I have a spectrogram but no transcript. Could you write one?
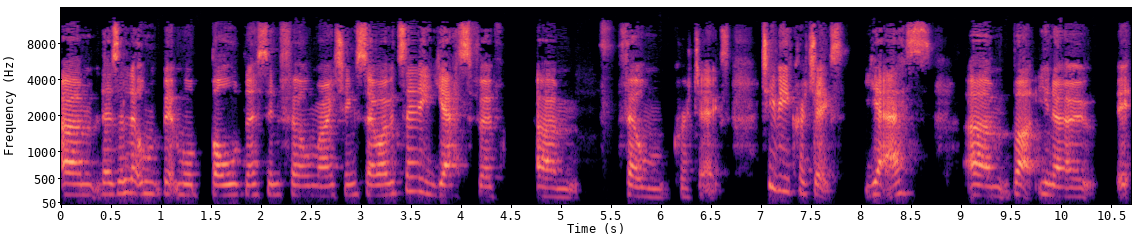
um, there's a little bit more boldness in film writing. So I would say yes for um, film critics. TV critics, yes, um, but you know, it,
